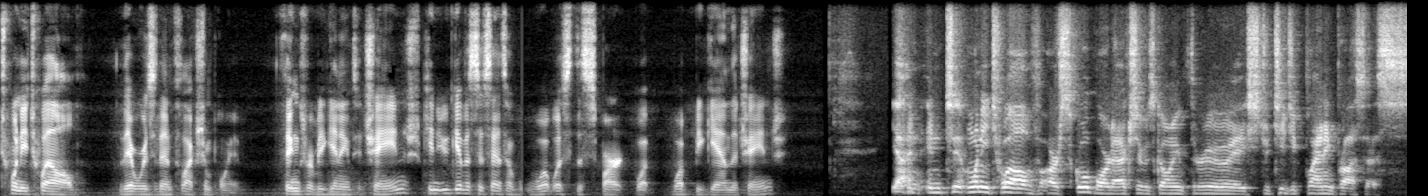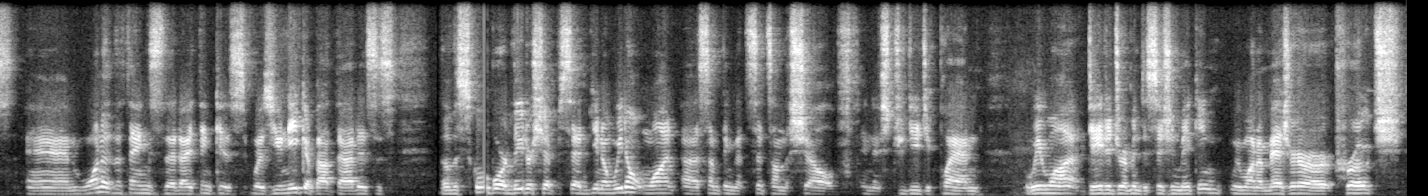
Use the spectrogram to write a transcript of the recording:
2012, there was an inflection point things were beginning to change. Can you give us a sense of what was the spark? What what began the change? Yeah, in, in 2012, our school board actually was going through a strategic planning process, and one of the things that I think is was unique about that is, is the school board leadership said, you know, we don't want uh, something that sits on the shelf in a strategic plan. We want data-driven decision making. We want to measure our approach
